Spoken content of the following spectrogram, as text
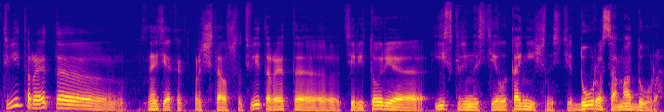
В Твиттер это знаете, я как-то прочитал, что Твиттер – это территория искренности и лаконичности. Дура сама дура.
